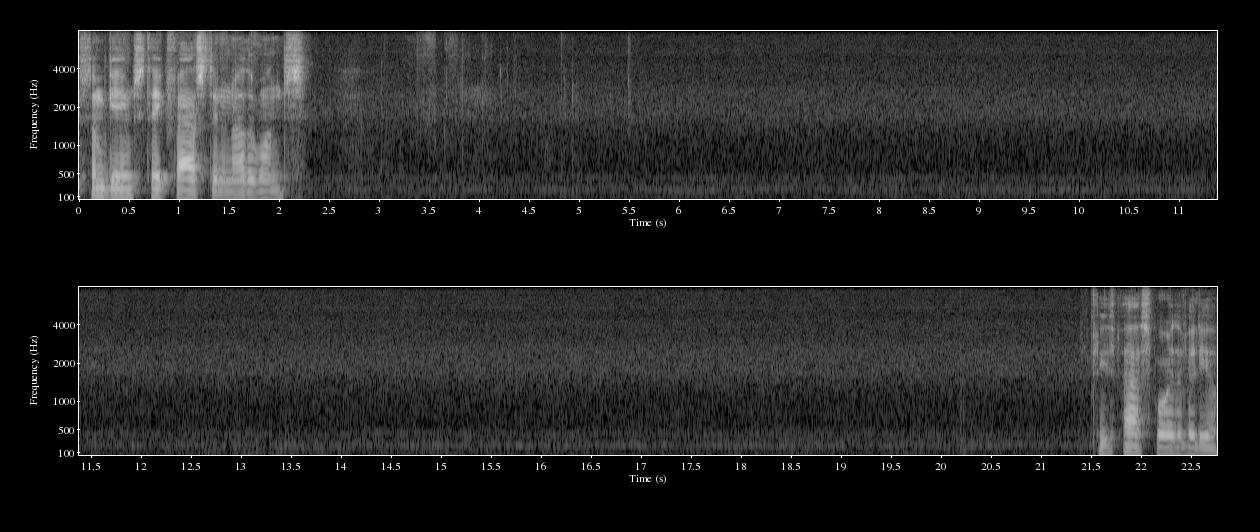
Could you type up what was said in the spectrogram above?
some games take faster than other ones. Please fast forward the video.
